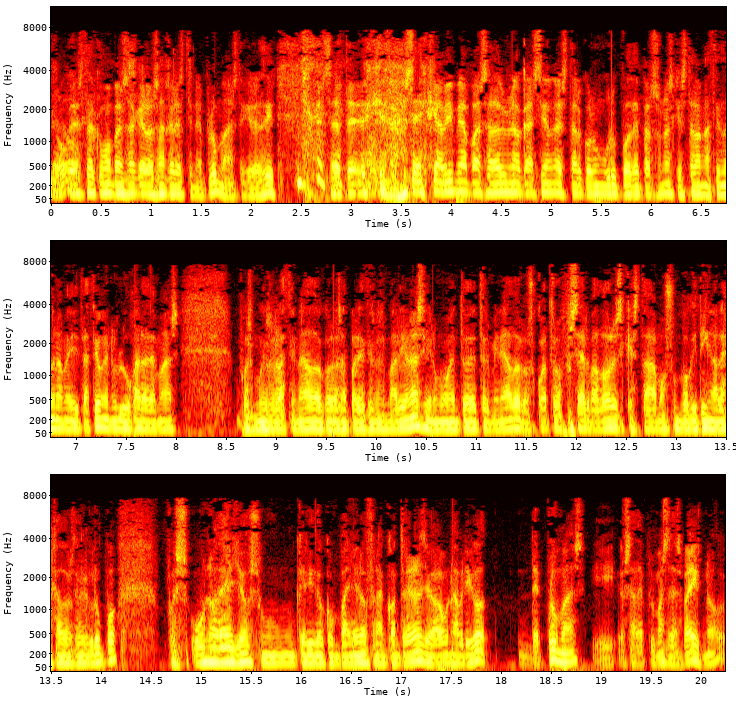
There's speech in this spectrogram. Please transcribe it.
¿no? Esto es como pensar que los ángeles tienen plumas, te quiero decir. O sea, te, que, no sé, que a mí me ha pasado en una ocasión estar con un grupo de personas que estaban haciendo una meditación en un lugar además pues muy relacionado con las apariciones marianas y en un momento determinado los cuatro observadores que estábamos un poquitín alejados del grupo, pues uno de ellos, un querido compañero, Fran Contreras, llevaba un abrigo de plumas, y, o sea, de plumas de sabéis, ¿no?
